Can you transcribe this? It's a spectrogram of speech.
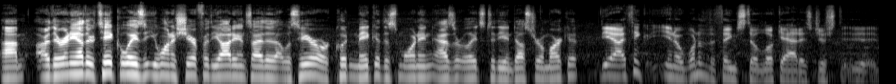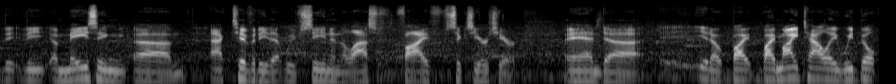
Um, are there any other takeaways that you want to share for the audience, either that was here or couldn't make it this morning, as it relates to the industrial market? Yeah, I think you know one of the things to look at is just the, the amazing um, activity that we've seen in the last five, six years here, and uh, you know by by my tally, we built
